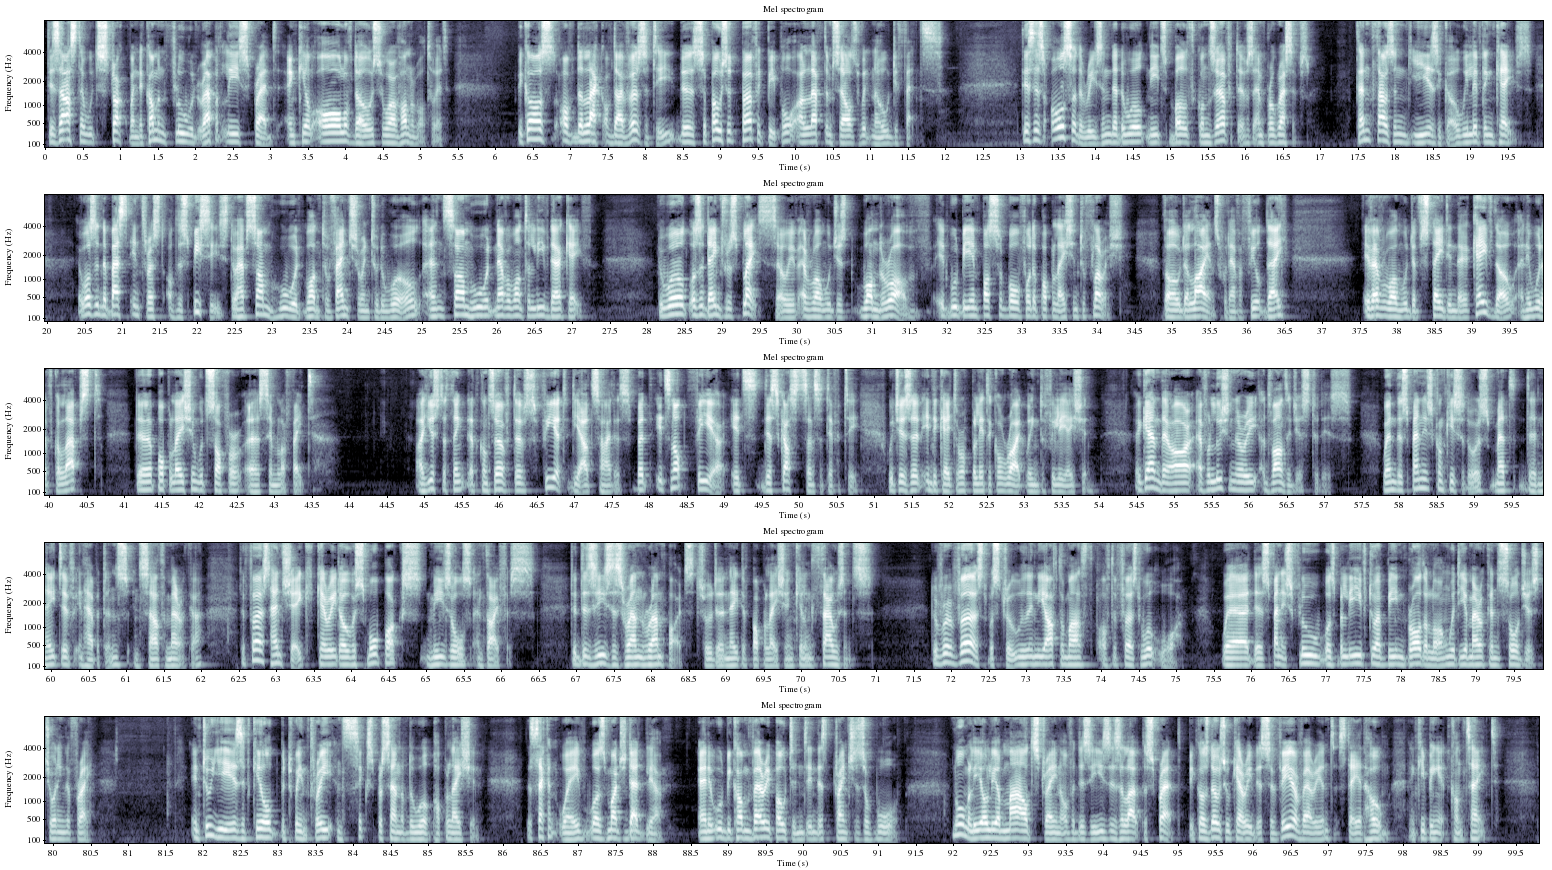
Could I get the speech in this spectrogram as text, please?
Disaster would strike when the common flu would rapidly spread and kill all of those who are vulnerable to it. Because of the lack of diversity, the supposed perfect people are left themselves with no defense. This is also the reason that the world needs both conservatives and progressives. 10,000 years ago, we lived in caves. It was in the best interest of the species to have some who would want to venture into the world and some who would never want to leave their cave. The world was a dangerous place, so if everyone would just wander off, it would be impossible for the population to flourish. though the lions would have a field day. If everyone would have stayed in their cave, though, and it would have collapsed, the population would suffer a similar fate. I used to think that conservatives feared the outsiders, but it's not fear, it's disgust sensitivity, which is an indicator of political right wing affiliation. Again, there are evolutionary advantages to this. When the Spanish conquistadors met the native inhabitants in South America, the first handshake carried over smallpox, measles, and typhus. The diseases ran rampart through the native population, killing thousands. The reverse was true in the aftermath of the First World War, where the Spanish flu was believed to have been brought along with the American soldiers joining the fray. In two years, it killed between 3 and 6% of the world population. The second wave was much deadlier, and it would become very potent in the trenches of war. Normally, only a mild strain of a disease is allowed to spread, because those who carry the severe variant stay at home and keeping it contained.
